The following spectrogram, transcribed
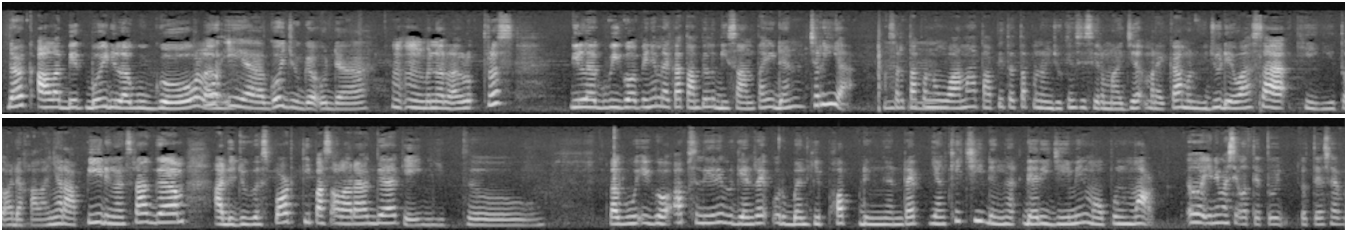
dark ala Bad Boy di lagu Go, oh lagu iya gue juga udah Mm-mm, bener lalu terus di lagu We Go Up ini mereka tampil lebih santai dan ceria serta penuh warna tapi tetap menunjukin sisi remaja mereka menuju dewasa. Kayak gitu ada kalanya rapi dengan seragam ada juga sporty pas olahraga kayak gitu. Lagu We Go Up sendiri bergenre urban hip hop dengan rap yang catchy dengan dari Jimin maupun Mark. Oh ini masih OT7 OT7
